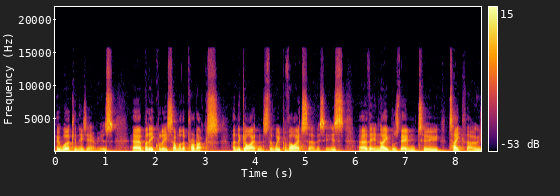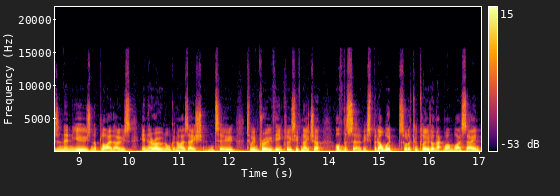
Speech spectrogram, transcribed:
who work in these areas. Uh, but equally, some of the products and the guidance that we provide services uh, that enables them to take those and then use and apply those in their own organisation to, to improve the inclusive nature of the service. But I would sort of conclude on that one by saying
